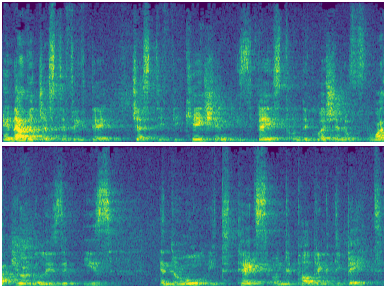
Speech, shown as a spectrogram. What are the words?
Another justification is based on the question of what journalism is and the role it takes on the public debate.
